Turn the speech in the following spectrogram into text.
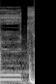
do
